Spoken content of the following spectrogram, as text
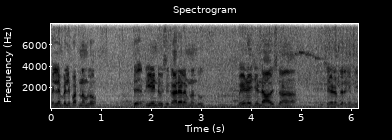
బెల్లంపల్లి పట్టణంలో టీఎన్టీసీ కార్యాలయం నందు మేడే జెండా ఆవిష్కరణ చేయడం జరిగింది.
